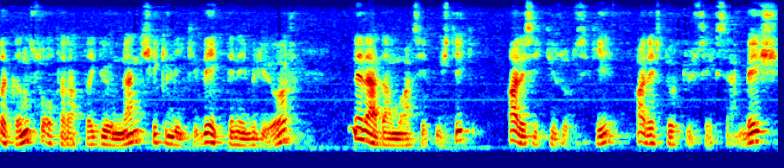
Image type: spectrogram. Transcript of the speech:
Bakın sol tarafta görünen şekilde 2'de eklenebiliyor. Nelerden bahsetmiştik? RS232, RS485,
